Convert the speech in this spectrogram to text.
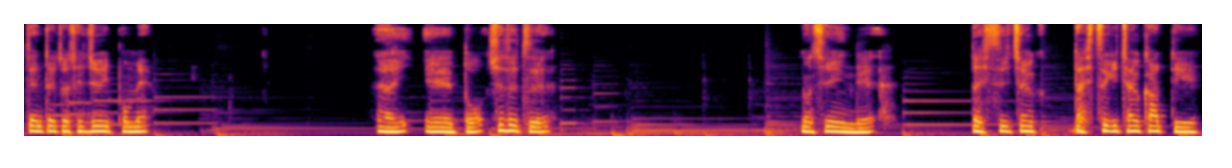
全体として11本目。はい、えっ、ー、と、手術のシーンで出しすぎちゃう、脱出ぎちゃうかっていう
